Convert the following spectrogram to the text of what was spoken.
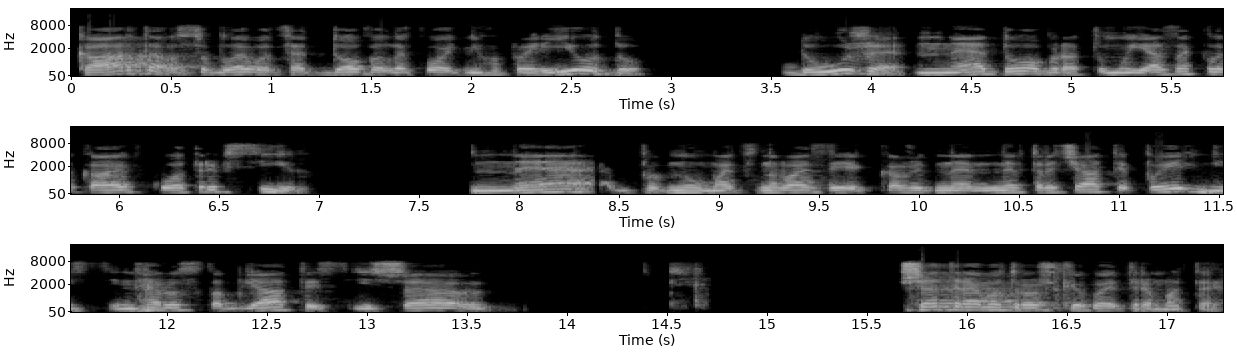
карта, особливо це до великоднього періоду, дуже недобра. Тому я закликаю вкотре всіх не ну, мається на увазі, як кажуть, не, не втрачати пильність і не розслаблятись, і ще, ще треба трошки витримати.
